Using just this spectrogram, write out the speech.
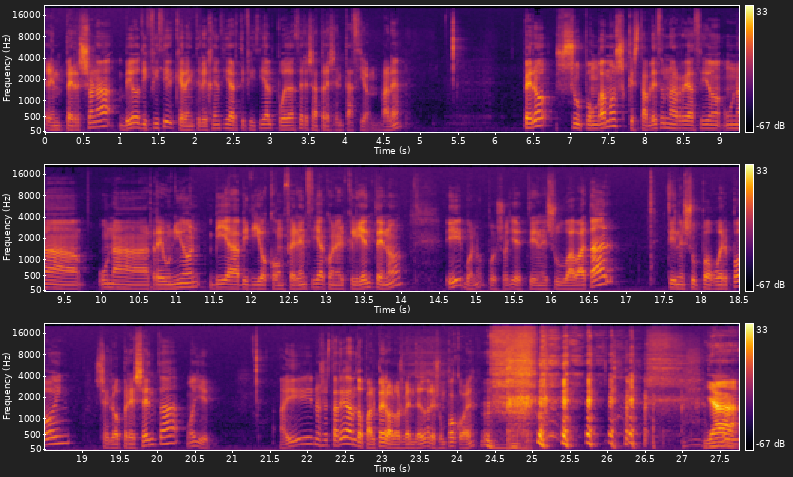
en persona veo difícil que la inteligencia artificial pueda hacer esa presentación, ¿vale? Pero supongamos que establece una, reacción, una, una reunión vía videoconferencia con el cliente, ¿no? Y bueno, pues oye, tiene su avatar, tiene su PowerPoint, se lo presenta, oye, ahí nos estaría dando pal pelo a los vendedores un poco, ¿eh? ya,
